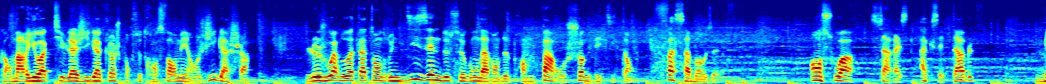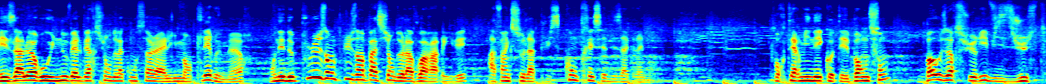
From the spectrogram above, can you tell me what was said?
Quand Mario active la giga cloche pour se transformer en giga chat, le joueur doit attendre une dizaine de secondes avant de prendre part au choc des titans face à Bowser. En soi, ça reste acceptable, mais à l'heure où une nouvelle version de la console alimente les rumeurs, on est de plus en plus impatient de la voir arriver afin que cela puisse contrer ces désagréments. Pour terminer côté bande son, Bowser's Fury vise juste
